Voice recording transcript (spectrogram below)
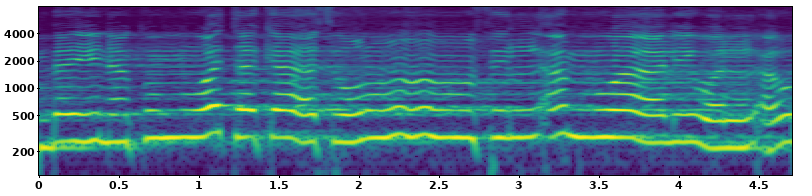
بينكم وتكاثر في الأموال والأولاد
